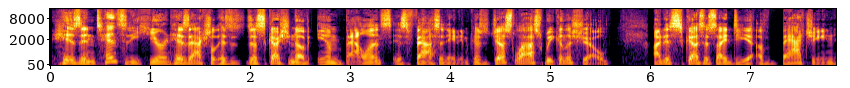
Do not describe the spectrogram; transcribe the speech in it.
his intensity here and his actual his discussion of imbalance is fascinating because just last week on the show i discussed this idea of batching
